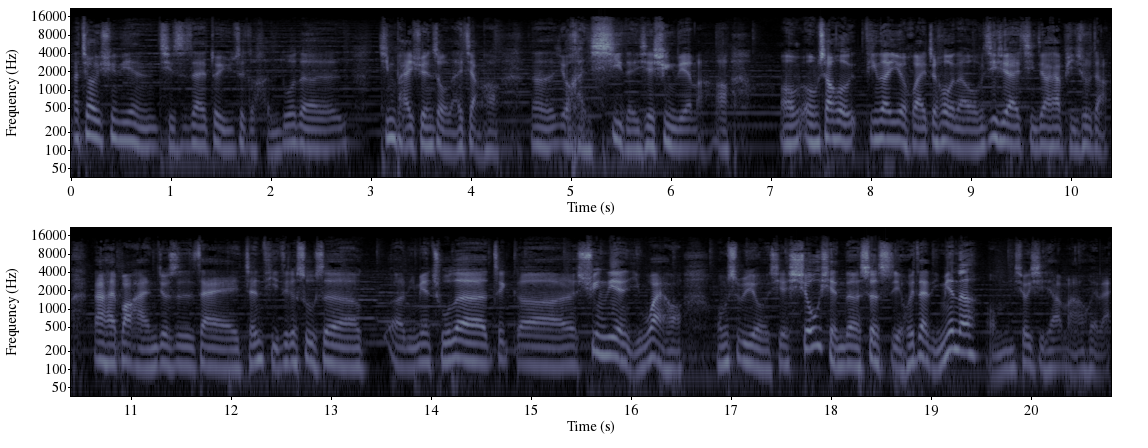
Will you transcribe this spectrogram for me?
那教育训练其实，在对于这个很多的金牌选手来讲哈、呃，有很细的一些训练嘛啊。我，我们稍后听段音乐回来之后呢，我们继续来请教一下皮处长。那还包含就是在整体这个宿舍呃里面，除了这个训练以外哈、我们是不是有一些休闲的设施也会在里面呢？我们休息一下，马上回来。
